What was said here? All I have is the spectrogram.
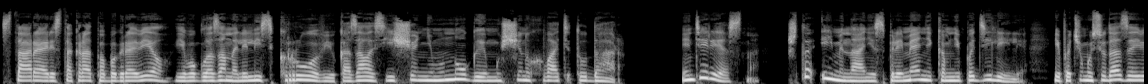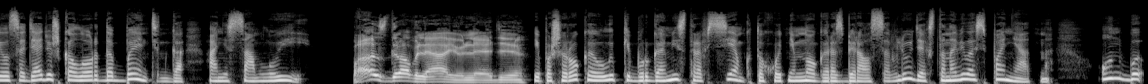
Старый аристократ побагровел, его глаза налились кровью, казалось, еще немного, и мужчину хватит удар. Интересно, что именно они с племянником не поделили, и почему сюда заявился дядюшка лорда Бентинга, а не сам Луи? «Поздравляю, леди!» И по широкой улыбке бургомистра всем, кто хоть немного разбирался в людях, становилось понятно. Он бы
